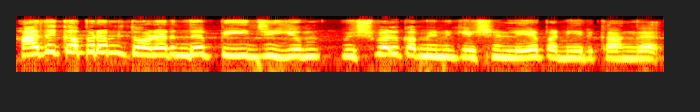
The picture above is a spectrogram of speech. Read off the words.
அதுக்கப்புறம் தொடர்ந்து பிஜியும் விஷுவல் கம்யூனிகேஷன்லேயே பண்ணியிருக்காங்க.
